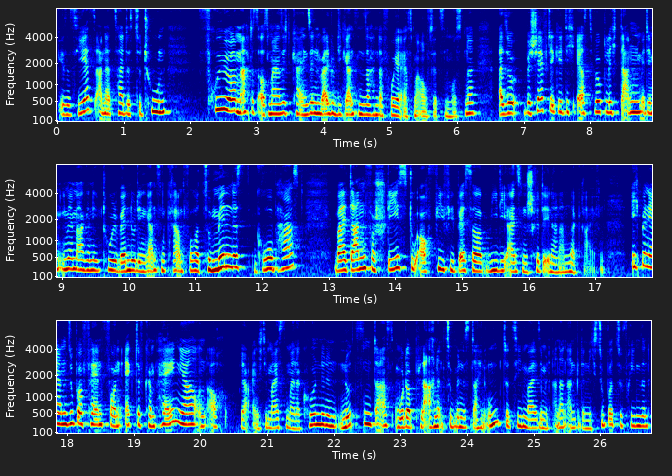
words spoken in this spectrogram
ist es jetzt an der Zeit, es zu tun. Früher macht es aus meiner Sicht keinen Sinn, weil du die ganzen Sachen davor ja erstmal aufsetzen musst. Ne? Also beschäftige dich erst wirklich dann mit dem E-Mail-Marketing-Tool, wenn du den ganzen Kram vorher zumindest grob hast weil dann verstehst du auch viel, viel besser, wie die einzelnen Schritte ineinander greifen. Ich bin ja ein super Fan von Active Campaign, ja, und auch, ja, eigentlich die meisten meiner Kundinnen nutzen das oder planen zumindest dahin umzuziehen, weil sie mit anderen Anbietern nicht super zufrieden sind.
